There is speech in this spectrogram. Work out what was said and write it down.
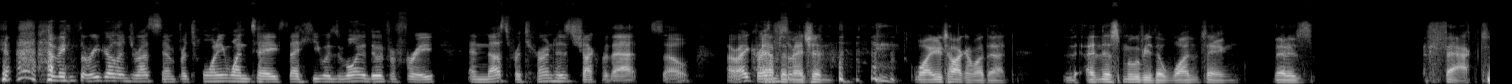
having three girls undress him for 21 takes that he was willing to do it for free. and thus returned his check for that. So, all right, I Kris. have I'm to so- mention while you're talking about that, in this movie, the one thing that is fact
